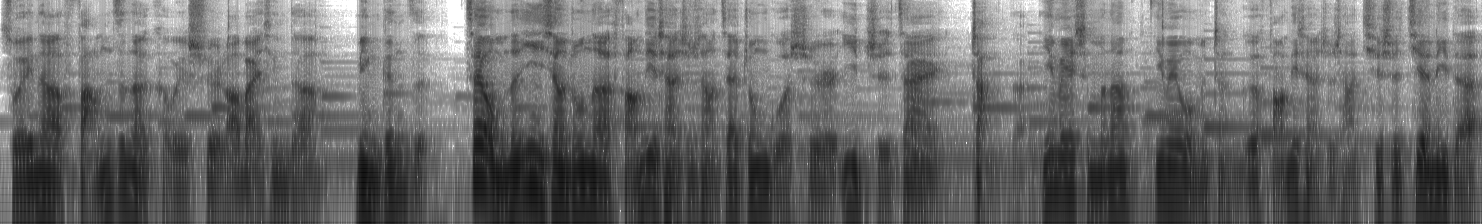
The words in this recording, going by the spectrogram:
所以呢，房子呢可谓是老百姓的命根子。在我们的印象中呢，房地产市场在中国是一直在涨的，因为什么呢？因为我们整个房地产市场其实建立的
